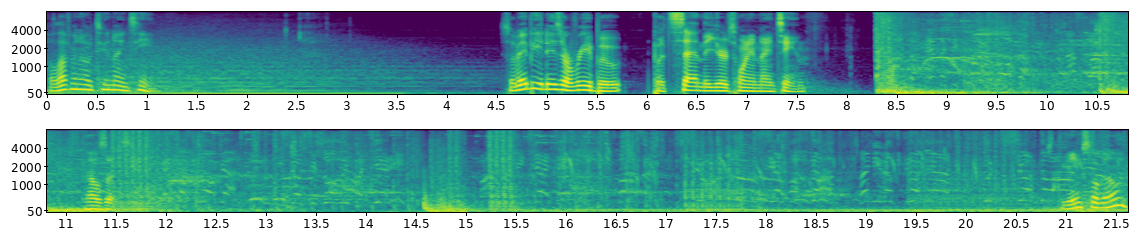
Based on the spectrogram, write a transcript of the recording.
110219. So maybe it is a reboot, but set in the year 2019. The hell's this? Is the game still going?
